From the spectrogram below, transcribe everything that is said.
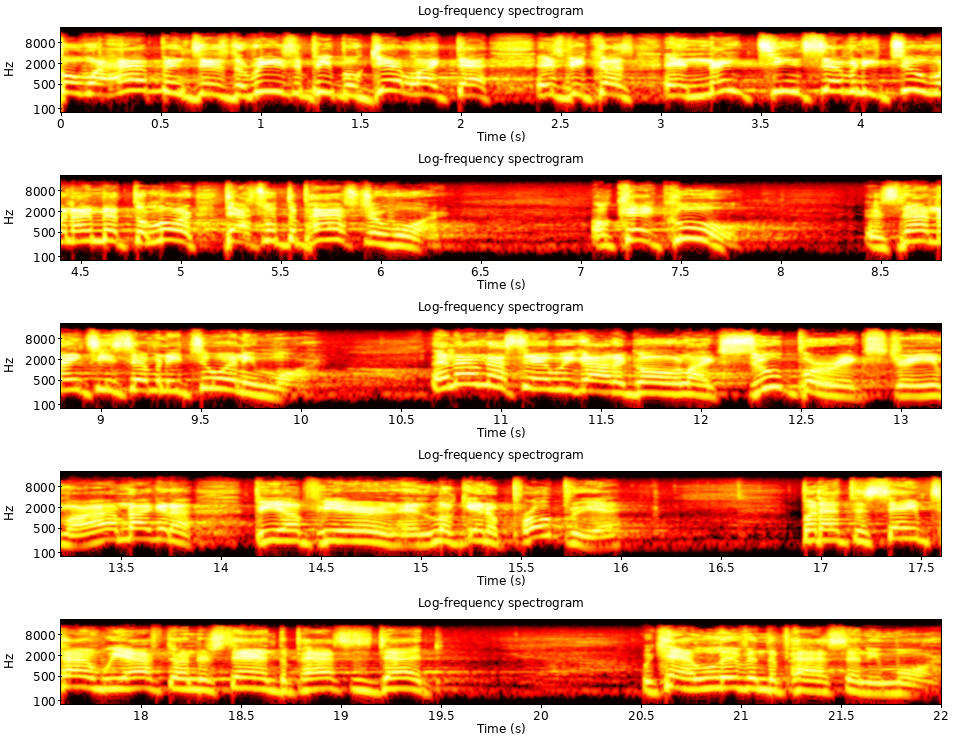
But what happens is the reason people get like that is because in 1972, when I met the Lord, that's what the pastor wore. Okay, cool. It's not 1972 anymore. And I'm not saying we got to go like super extreme, or I'm not to be up here and look inappropriate. But at the same time, we have to understand the past is dead. We can't live in the past anymore.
